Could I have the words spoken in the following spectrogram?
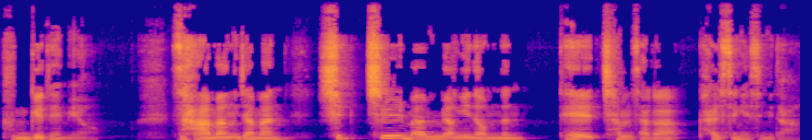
붕괴되며 사망자만 17만 명이 넘는 대참사가 발생했습니다.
